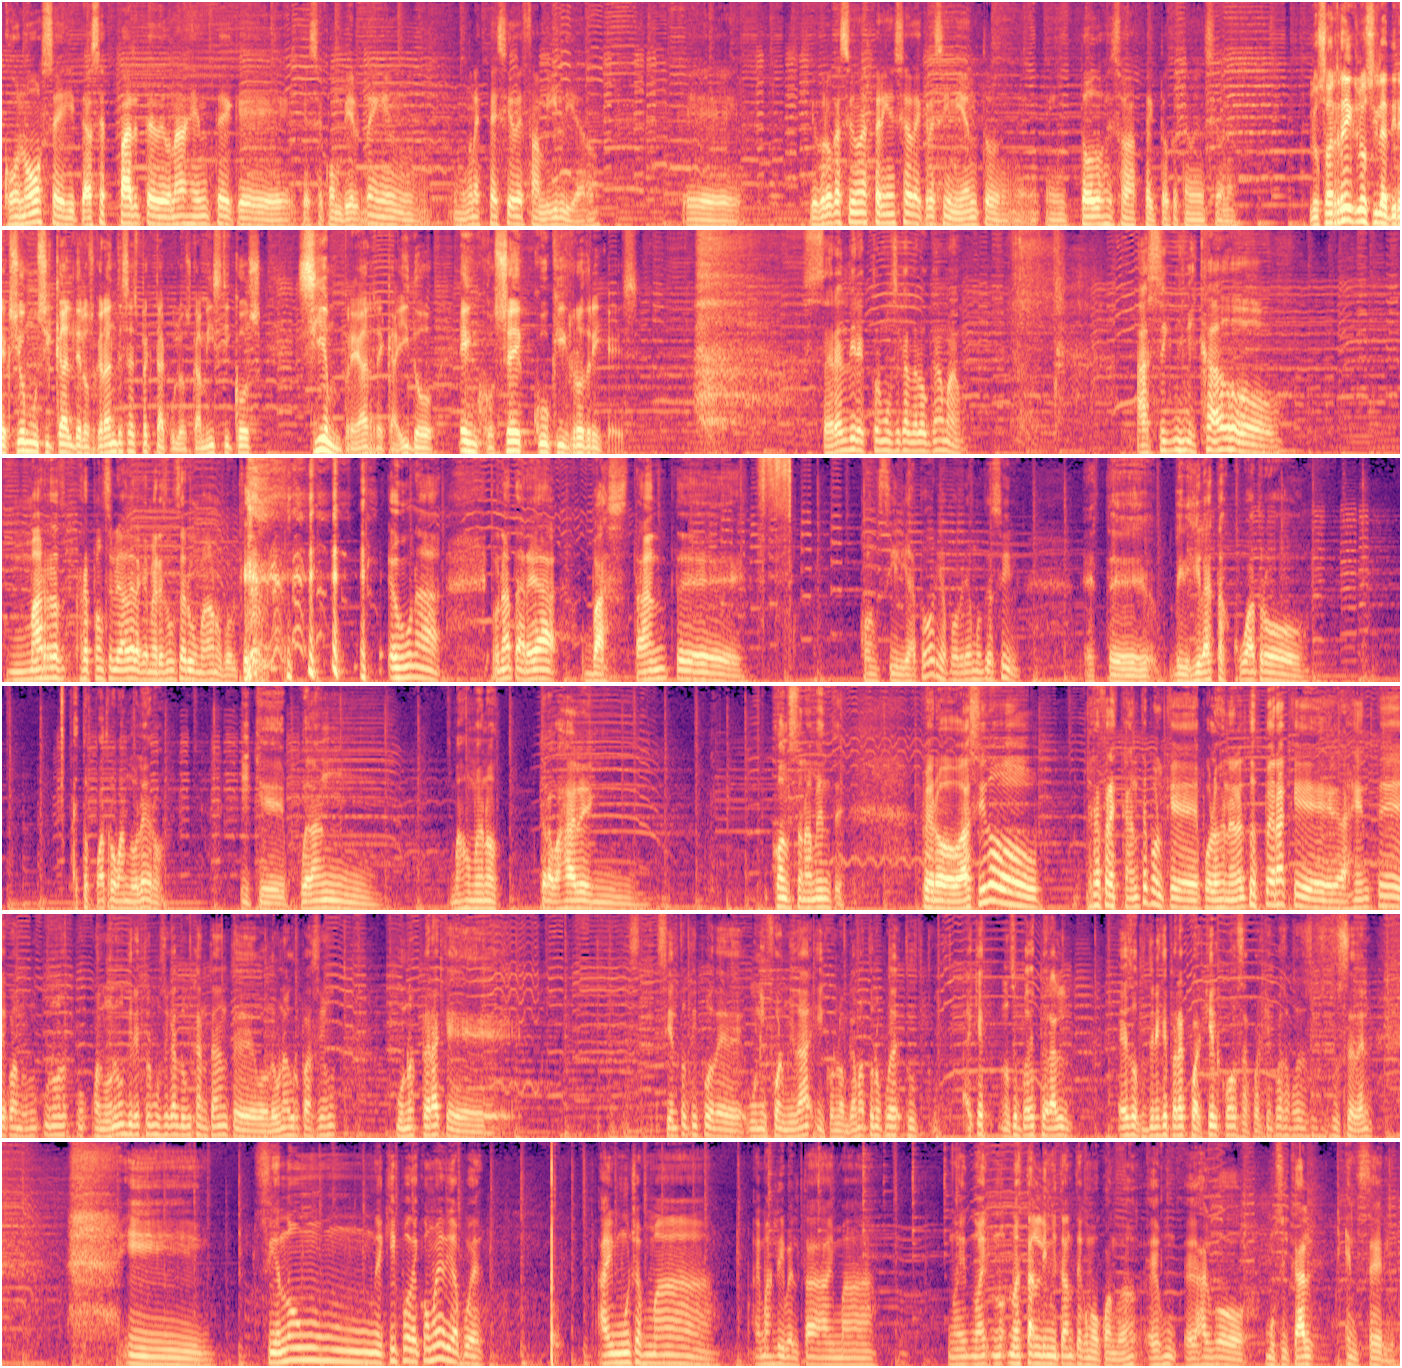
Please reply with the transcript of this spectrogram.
conoces y te haces parte de una gente que, que se convierte en, en una especie de familia. ¿no? Eh, yo creo que ha sido una experiencia de crecimiento en, en todos esos aspectos que te mencioné. Los arreglos y la dirección musical de los grandes espectáculos gamísticos siempre ha recaído en José Cookie Rodríguez. ser el director musical de los Gama ha significado más re- responsabilidad de la que merece un ser humano, porque es una, una tarea bastante conciliatoria, podríamos decir. Este, dirigir a estas cuatro a estos cuatro bandoleros y que puedan más o menos trabajar en consonamente. Pero ha sido refrescante porque por lo general tú esperas que la gente, cuando uno, cuando uno es un director musical de un cantante o de una agrupación, uno espera que cierto tipo de uniformidad y con los gamas tú no puedes, hay que, no se puede esperar eso, tú tienes que esperar cualquier cosa, cualquier cosa puede su- suceder. Y siendo un equipo de comedia, pues hay muchas más, hay más libertad, hay más, no, es tan limitante como cuando es algo musical en serio.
